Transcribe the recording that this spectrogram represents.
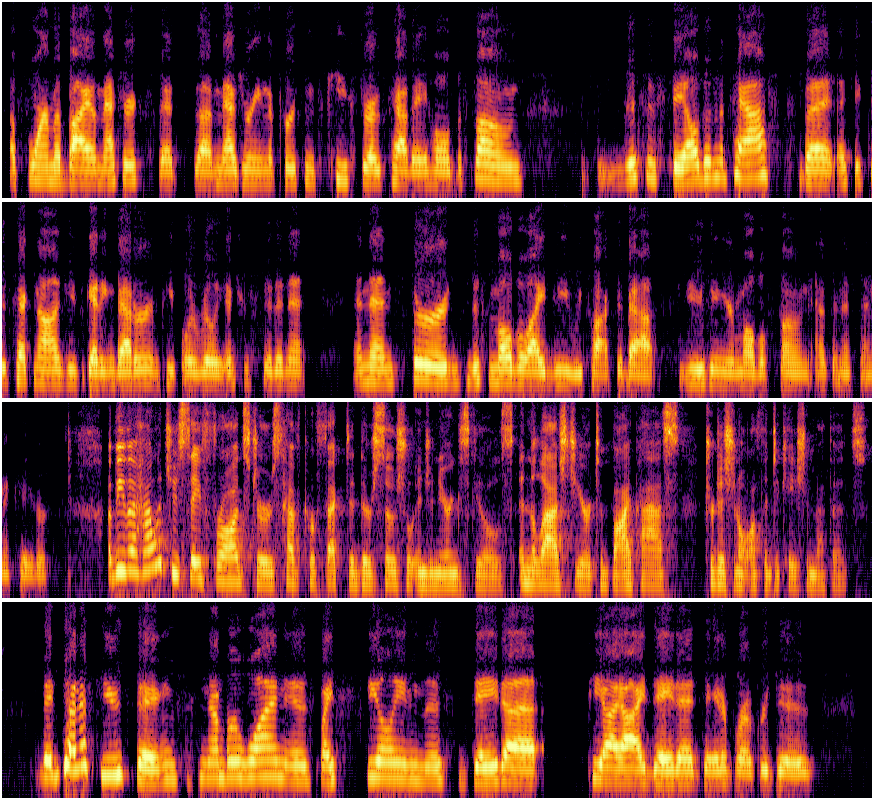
a form of biometrics that's uh, measuring the person's keystrokes, how they hold the phone. This has failed in the past, but I think the technology is getting better and people are really interested in it. And then third, this mobile ID we talked about, using your mobile phone as an authenticator. Avivah, how would you say fraudsters have perfected their social engineering skills in the last year to bypass traditional authentication methods? They've done a few things. Number one is by stealing this data, PII data, data brokerages,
